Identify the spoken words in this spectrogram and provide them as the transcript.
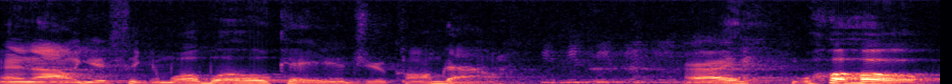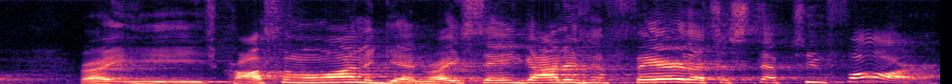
And now you're thinking, whoa, whoa, okay, Andrew, calm down. All right? Whoa. Right? He's crossing the line again, right? Saying God isn't fair, that's a step too far.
